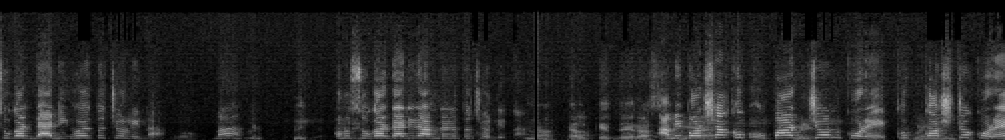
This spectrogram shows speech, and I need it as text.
সুগার ড্যাডি হয়ে তো চলি না না? কোনো সুগার ড্যাডির আন্ডারে তো চলি না। আমি বর্ষা খুব উপার্জন করে খুব কষ্ট করে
